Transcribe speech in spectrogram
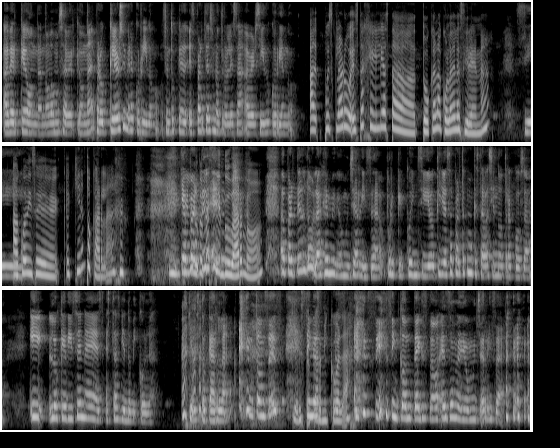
a ver qué onda, ¿no? Vamos a ver qué onda. Pero Claire se hubiera corrido. Siento que es parte de su naturaleza haberse ido corriendo. Ah, pues claro, esta Hailey hasta toca la cola de la sirena. Sí. Aqua dice, eh, ¿quieren tocarla? y que aparte, lo toca sin dudarlo. Aparte el doblaje me dio mucha risa porque coincidió que yo esa parte como que estaba haciendo otra cosa. Y lo que dicen es, estás viendo mi cola quieres tocarla. Entonces. ¿Quieres tocar mi cola? Sí, sin contexto, eso me dio mucha risa.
